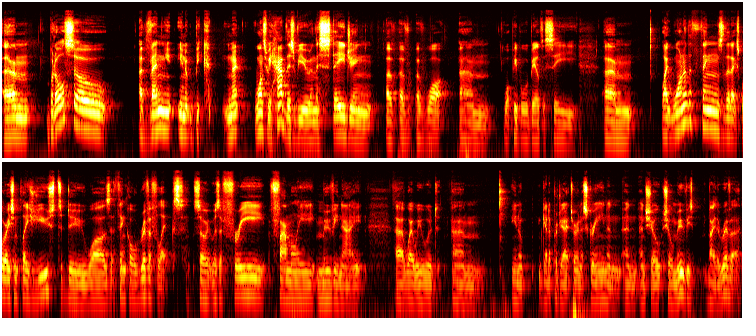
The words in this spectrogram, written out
Um, but also a venue, you know, bec- ne- once we have this view and this staging of, of, of what, um, what people will be able to see, um, like one of the things that Exploration Place used to do was a thing called Riverflix. So it was a free family movie night uh, where we would, um, you know, get a projector and a screen and, and, and show show movies by the river.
